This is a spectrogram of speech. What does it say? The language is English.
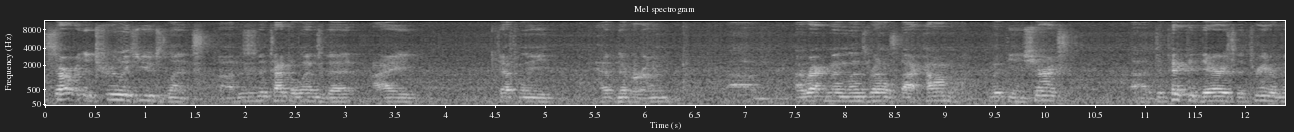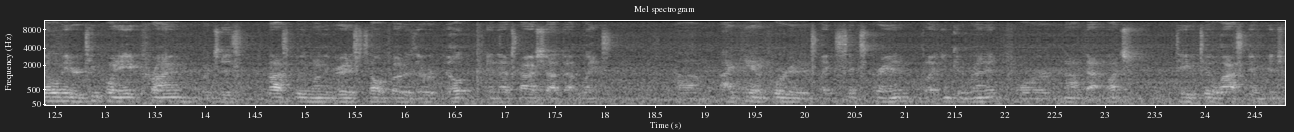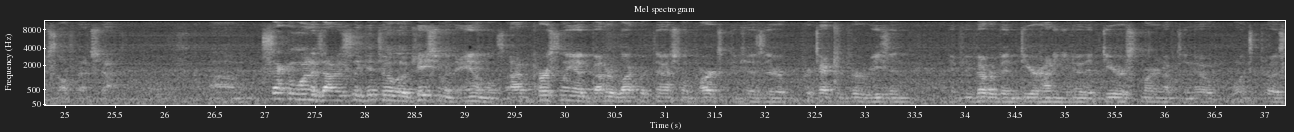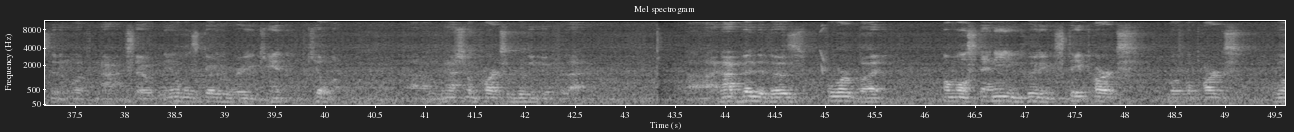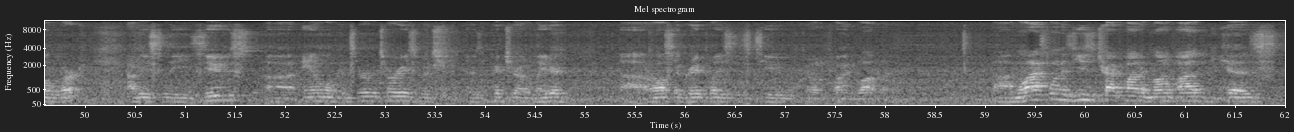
start with a truly huge lens. Uh, this is the type of lens that I definitely have never owned. Um, I recommend lensrentals.com with the insurance. Uh, depicted there is the 300 millimeter 2.8 prime, which is possibly one of the greatest telephotos ever built, and that's how I shot that lynx. Um, I can't afford it, it's like six grand, but you can rent it for not that much. Take it to Alaska and get yourself that shot. Um, second one is obviously get to a location with animals. I've personally had better luck with national parks because they're protected for a reason. If you've ever been deer hunting, you know that deer are smart enough to know what's posted and what's not. So animals go to where you can't kill them. Um, national parks are really good for that. Uh, and I've been to those before, but almost any, including state parks, local parks, will work. Obviously, zoos, uh, animal conservatories, which there's a picture of later, uh, are also great places to go and find wildlife. Um, the last one is use a tripod or monopod because,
